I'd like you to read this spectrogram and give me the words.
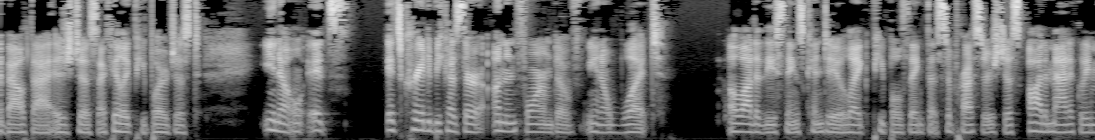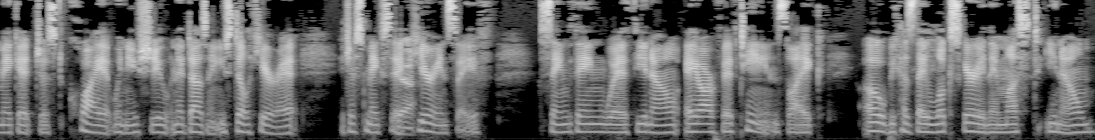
about that is just, I feel like people are just, you know, it's, it's created because they're uninformed of, you know, what a lot of these things can do. Like people think that suppressors just automatically make it just quiet when you shoot and it doesn't. You still hear it. It just makes it Yeah. hearing safe. Same thing with, you know, AR-15s. Like, oh, because they look scary, they must, you know,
